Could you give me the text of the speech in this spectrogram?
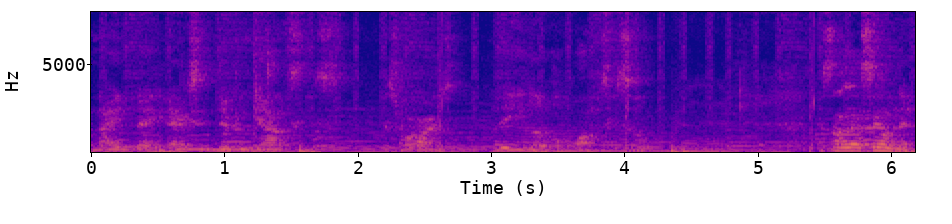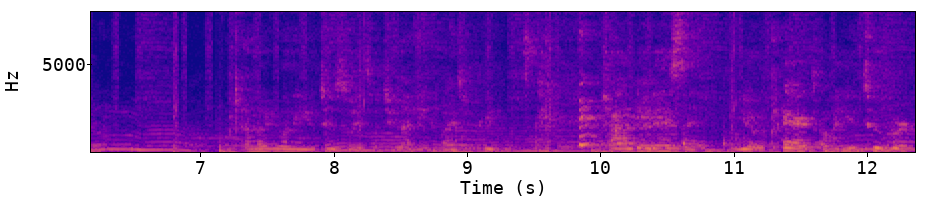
night and day. Actually, different galaxies as far as the level of quality. So that's all I gotta say on that. I know you want to YouTube space, but you got any advice for people trying to do this, and you're a parent of a YouTuber.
